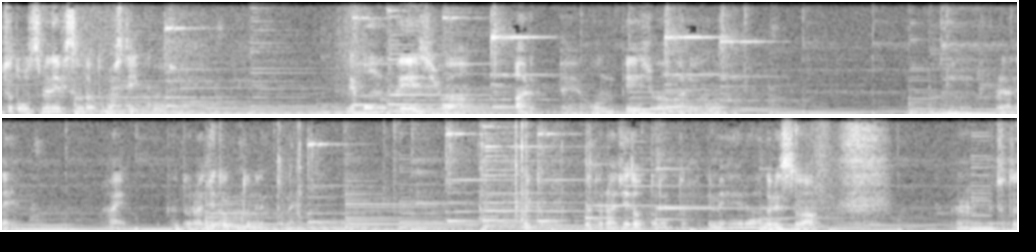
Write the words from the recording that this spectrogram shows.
ちょっとおすすめのエピソードは飛ばしていこう。でホームページはある、ホームページはあるよ。えー、これだね。はい。クドラジ .net ね。はいとクドラジ .net でメールアドレスはうんちょっと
